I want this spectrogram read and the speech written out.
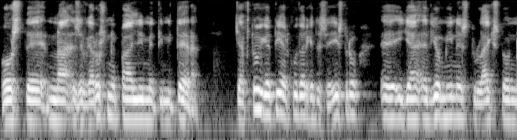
ώστε να ζευγαρώσουν πάλι με τη μητέρα. Και αυτό γιατί η αρκούδα έρχεται σε ίστρο ε, για δύο μήνες τουλάχιστον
